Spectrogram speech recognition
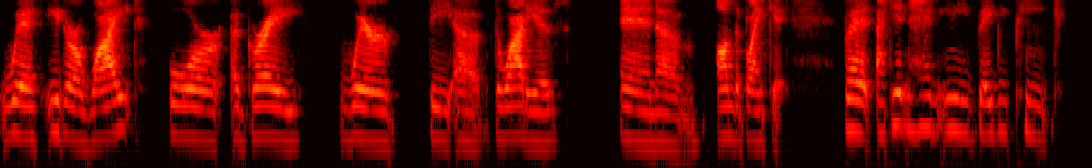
with either a white or a gray where the uh, the white is and um, on the blanket. But I didn't have any baby pink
